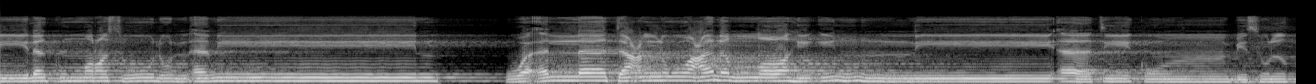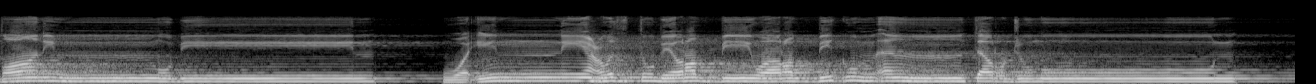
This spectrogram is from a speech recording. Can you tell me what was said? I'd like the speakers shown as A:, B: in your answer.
A: إني لكم رسول أمين. وأن لا تعلوا على الله إني آتيكم بسلطان مبين. وإني عذت بربي وربكم أن ترجمون.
